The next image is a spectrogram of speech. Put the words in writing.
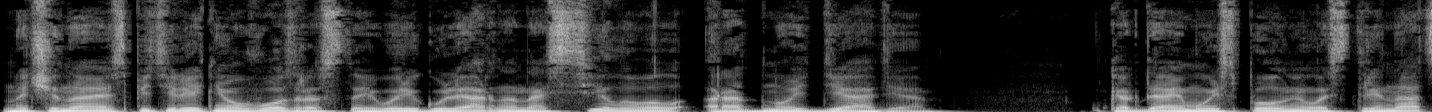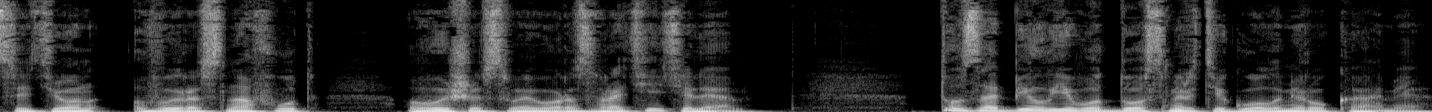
Начиная с пятилетнего возраста его регулярно насиловал родной дядя. Когда ему исполнилось 13, и он вырос на фут выше своего развратителя, то забил его до смерти голыми руками.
